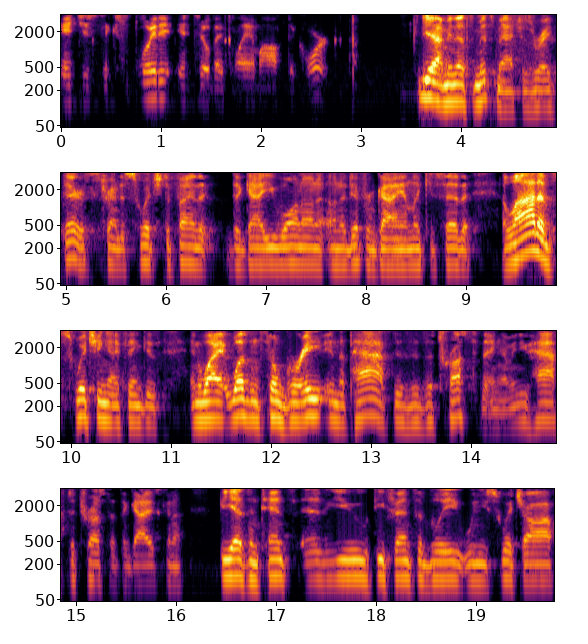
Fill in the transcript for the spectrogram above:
and just exploit it until they play them off the court. Yeah, I mean that's mismatches right there. It's trying to switch to find the, the guy you want on a, on a different guy, and like you said, a lot of switching I think is, and why it wasn't so great in the past is it's a trust thing. I mean, you have to trust that the guy's gonna be as intense as you defensively when you switch off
